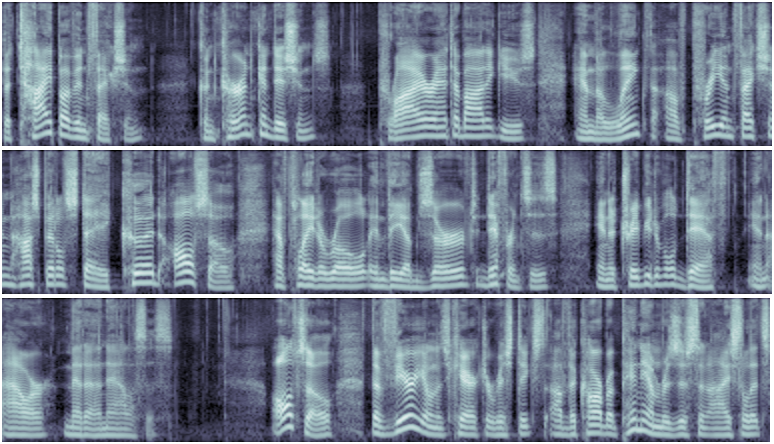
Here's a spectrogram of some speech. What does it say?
the type of infection, concurrent conditions, prior antibiotic use, and the length of pre infection hospital stay could also have played a role in the observed differences in attributable death in our meta analysis. Also, the virulence characteristics of the carbapenem resistant isolates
